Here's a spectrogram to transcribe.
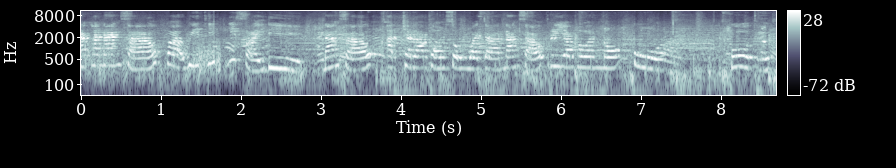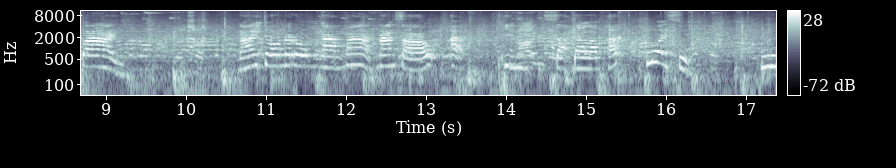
นะคะนางสาวปวีทิพย์นิสัยดี นางสาวอัชราพรทรงวาจา นางสาวปริยพรน้องปัว ผู้ถือป้าย นายจรณรงงามมาก นางสาวอัทินสดาพัฒน์กล้วยสุข ผู้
